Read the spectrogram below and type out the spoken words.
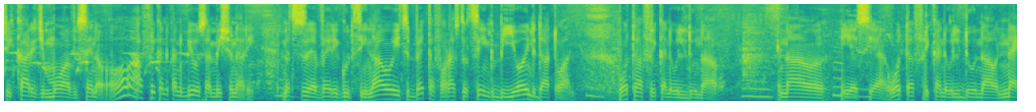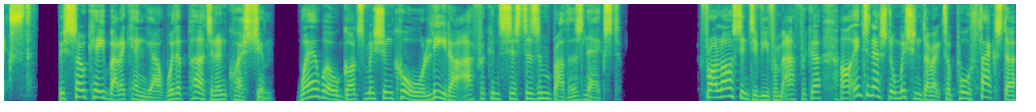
to encourage more of saying, oh, African can be also a missionary. That's a very good thing. Now it's better for us to think beyond that one. What African will do now? Now, yes, yeah. What African will do now next? Bisoke Balakenga with a pertinent question. Where will God's mission call lead our African sisters and brothers next? For our last interview from Africa, our International Mission Director Paul Thaxter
